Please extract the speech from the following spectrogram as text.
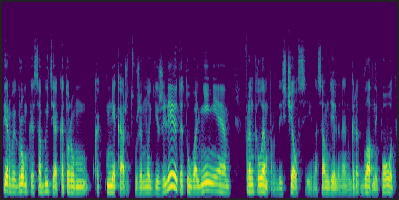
первое громкое событие, о котором, как мне кажется, уже многие жалеют, это увольнение Фрэнка Лэмпорда из Челси. И на самом деле, наверное, главный повод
